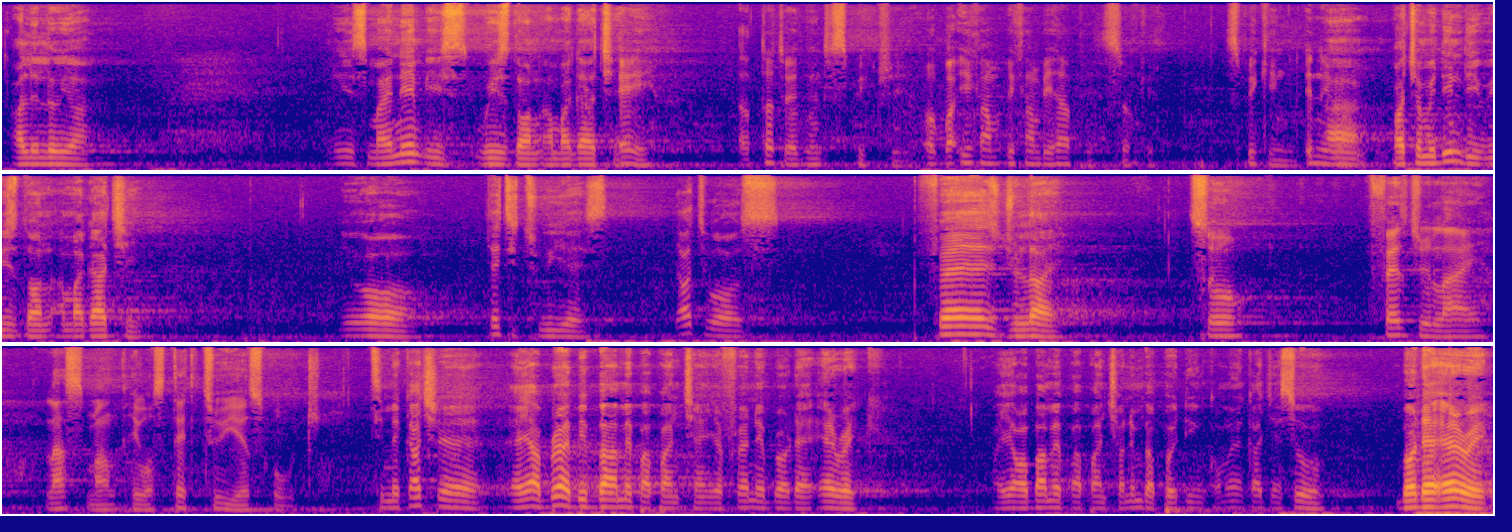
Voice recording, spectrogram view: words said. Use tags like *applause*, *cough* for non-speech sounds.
Hallelujah. Please, my name is Wisdom Amagachi. Hey, I thought you were going to speak Twi. Oh, but you can you can be happy. It's okay. Speaking. Anyway. Uh, Pachomidindi Wisdom Amagachi. You are 32 years. That was 1st July. So, 1st July last month, he was 32 years old. Nti meka kyerɛ ɛyɛ aberɛ bi baa me papa nkyɛn yɛfrɛ ne brother Eric. Ɔyɛ ɔba me papa ne me papa di nkɔmmɔ ne ka so brother Eric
